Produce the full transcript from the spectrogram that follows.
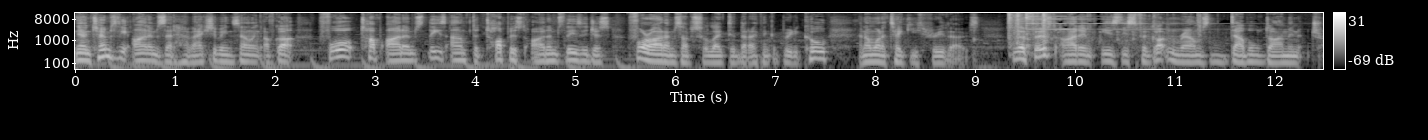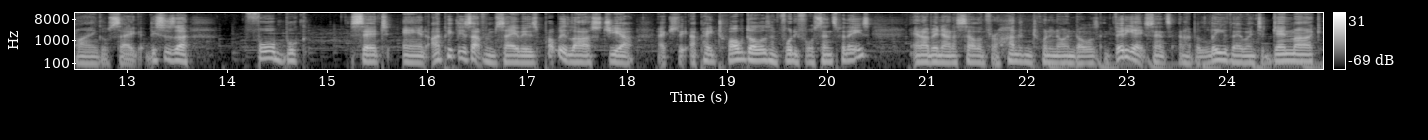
Now, in terms of the items that have actually been selling, I've got four top items. These aren't the toppest items. These are just four items I've selected that I think are pretty cool, and I want to take you through those. So the first item is this Forgotten Realms Double Diamond Triangle Saga. This is a four book set, and I picked these up from Savers probably last year. Actually, I paid $12.44 for these, and I've been able to sell them for $129.38, and I believe they went to Denmark,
